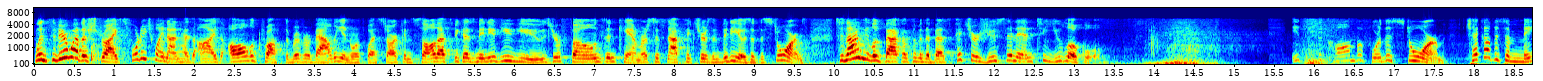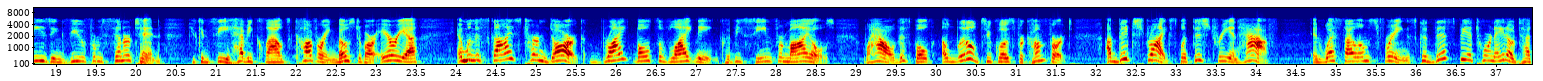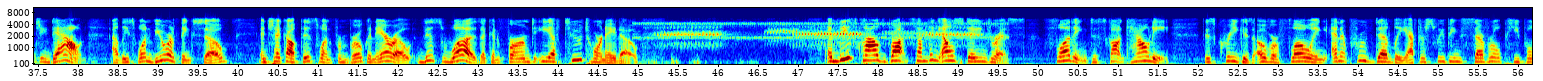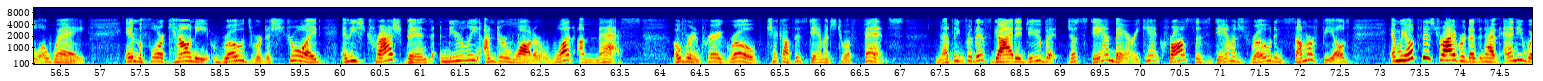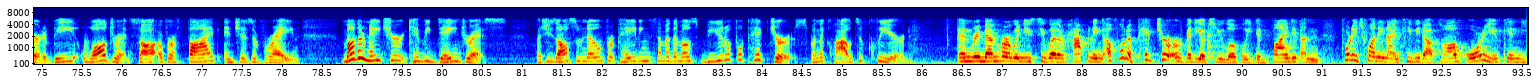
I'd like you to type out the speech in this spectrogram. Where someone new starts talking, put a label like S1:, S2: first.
S1: When severe weather strikes, 4029 has eyes all across the river valley in northwest Arkansas. That's because many of you use your phones and cameras to snap pictures and videos of the storms. Tonight we look back on some of the best pictures you sent in to uLocal. It's the calm before the storm. Check out this amazing view from Centerton. You can see heavy clouds covering most of our area. And when the skies turn dark, bright bolts of lightning could be seen for miles. Wow, this bolt a little too close for comfort. A big strike split this tree in half. In West Siloam Springs, could this be a tornado touching down? At least one viewer thinks so. And check out this one from Broken Arrow. This was a confirmed EF2 tornado. And these clouds brought something else dangerous, flooding to Scott County. This creek is overflowing and it proved deadly after sweeping several people away. In LeFlore County, roads were destroyed and these trash bins nearly underwater. What a mess. Over in Prairie Grove, check out this damage to a fence. Nothing for this guy to do but just stand there. He can't cross this damaged road in Summerfield. And we hope this driver doesn't have anywhere to be. Waldron saw over five inches of rain. Mother Nature can be dangerous, but she's also known for painting some of the most beautiful pictures when the clouds have cleared. And remember, when you see weather happening, upload a picture or video to uLocal. You can find it on 4029tv.com or you can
